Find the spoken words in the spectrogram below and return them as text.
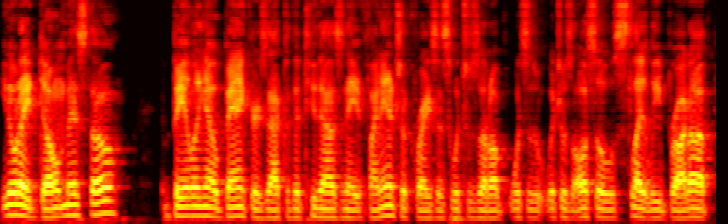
You know what I don't miss though? Bailing out bankers after the 2008 financial crisis, which was which was which was also slightly brought up.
